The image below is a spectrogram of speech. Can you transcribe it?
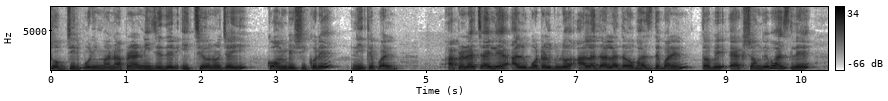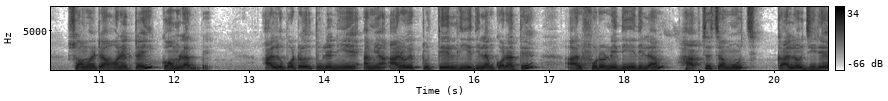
সবজির পরিমাণ আপনারা নিজেদের ইচ্ছে অনুযায়ী কম বেশি করে নিতে পারেন। আপনারা চাইলে আলু পটলগুলো আলাদা আলাদাও ভাজতে পারেন, তবে একসঙ্গে ভাজলে সময়টা অনেকটাই কম লাগবে। আলু পটল তুলে নিয়ে আমি আরও একটু তেল দিয়ে দিলাম কড়াতে, আর ফোড়নে দিয়ে দিলাম হাফ চা চামচ কালো জিরে।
